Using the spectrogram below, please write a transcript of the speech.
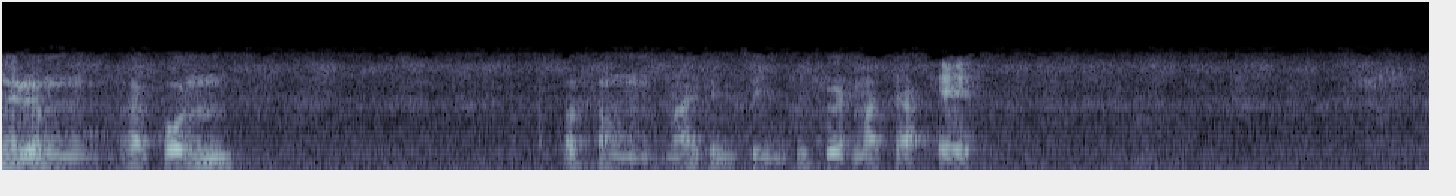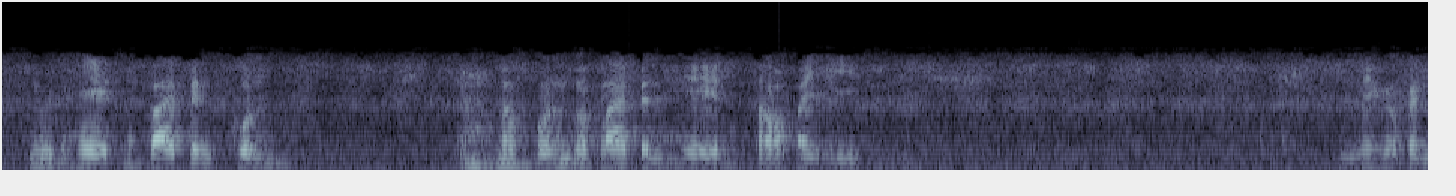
ในเรื่องผล ก็ต้องหมายถึงสิ่งที่เกิดมาจากเหตุ รู้เหตุกลายเป็นผล แล้วผลก็กลายเป็นเหตุต่อไปอีก นี่ก็เป็น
